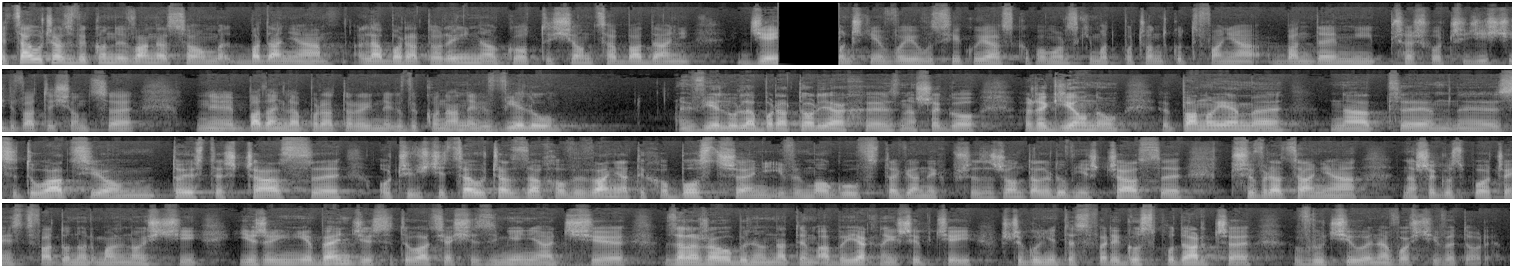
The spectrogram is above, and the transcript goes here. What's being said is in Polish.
Cały czas wykonywane są badania laboratoryjne, około tysiąca badań dziennie. Łącznie w województwie kujawsko-pomorskim od początku trwania pandemii przeszło 32 tysiące e, badań laboratoryjnych wykonanych. W wielu w wielu laboratoriach e, z naszego regionu. Panujemy nad e, e, sytuacją. To jest też czas, oczywiście cały czas zachowywania tych obostrzeń i wymogów stawianych przez rząd, ale również czas przywracania naszego społeczeństwa do normalności. Jeżeli nie będzie sytuacja się zmieniać, zależałoby nam na tym, aby jak najszybciej, szczególnie te sfery gospodarcze, wróciły na właściwe tory.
